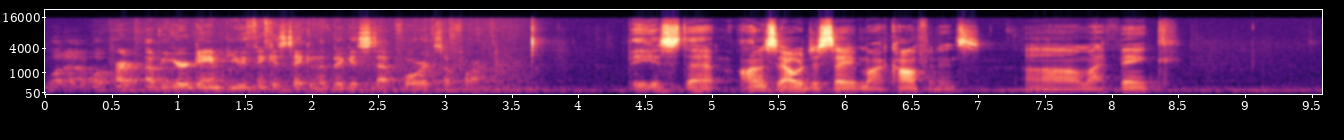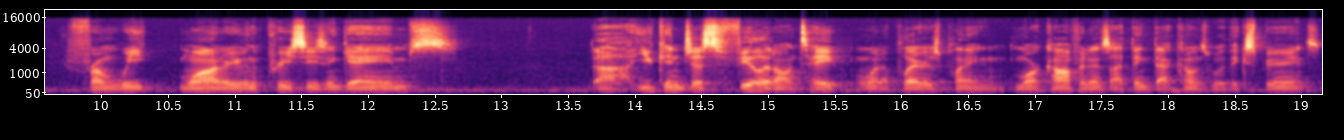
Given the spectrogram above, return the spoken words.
What, uh, what part of your game do you think has taken the biggest step forward so far? Biggest step, honestly, I would just say my confidence. Um, I think from week one or even the preseason games, uh, you can just feel it on tape when a player is playing more confidence. I think that comes with experience.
